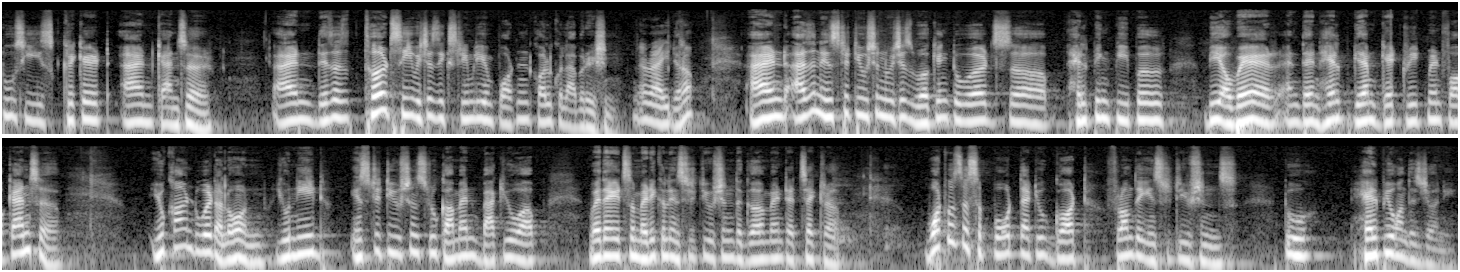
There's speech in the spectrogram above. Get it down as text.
two c's cricket and cancer. And there's a third c which is extremely important called collaboration. Right. You know? And as an institution which is working towards uh, helping people be aware and then help them get treatment for cancer you can't do it alone. You need institutions to come and back you up, whether it's a medical institution, the government, etc. What was the support that you got from the institutions to help you on this journey?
